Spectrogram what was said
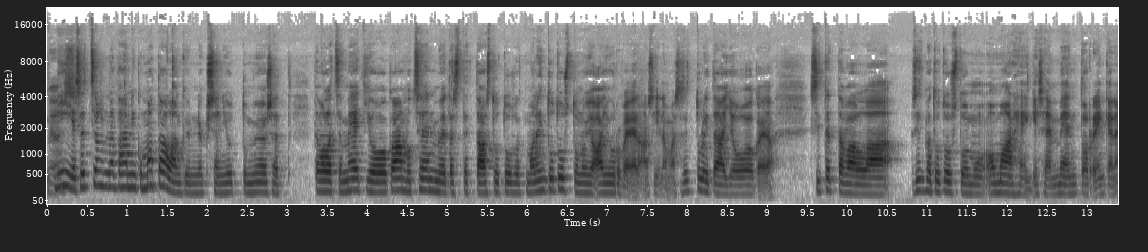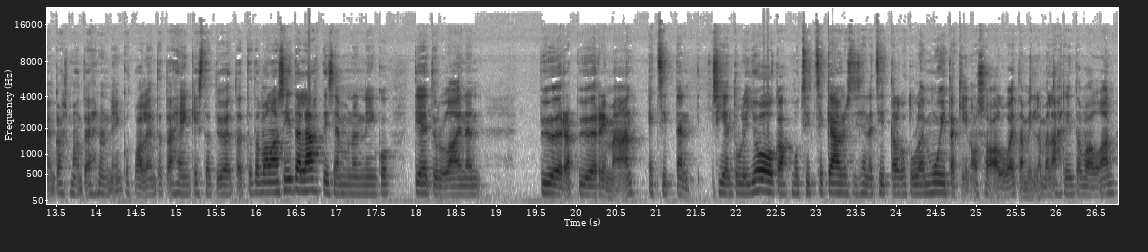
myös. Niin, ja sitten se on vähän niin kuin matalan kynnyksen juttu myös, että tavallaan, että sä meet joogaan, mutta sen myötä sitten taas tutustut. Mä olin tutustunut jo ajurveedaan siinä vaiheessa. Sitten tuli tämä jooga ja sitten tavallaan sitten mä tutustuin mun omaan henkiseen mentoriin, kenen kanssa mä oon tehnyt niin kuin paljon tätä henkistä työtä. Että tavallaan siitä lähti semmoinen niin kuin tietynlainen pyörä pyörimään. Että sitten siihen tuli jooga, mutta sitten se käynnisti sen, että sitten alkoi tulee muitakin osa-alueita, millä mä lähdin tavallaan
